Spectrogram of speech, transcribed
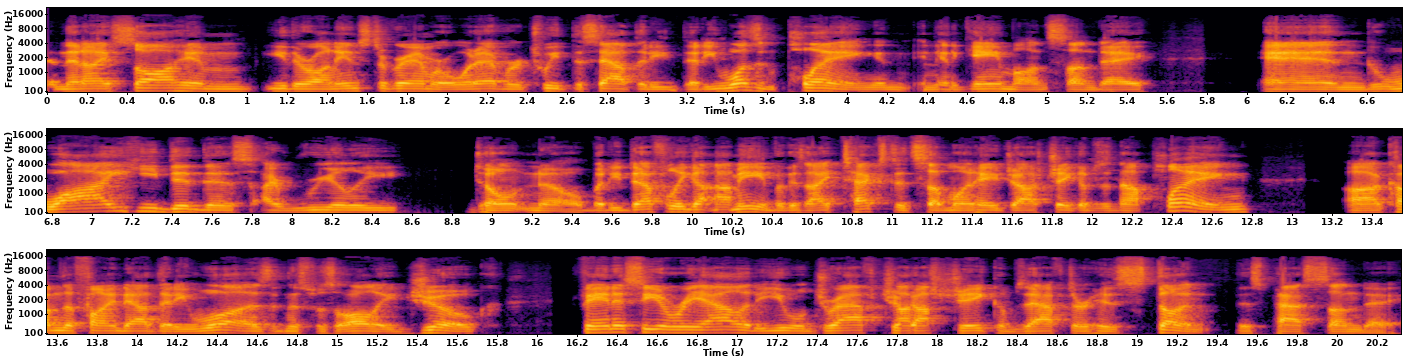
and then I saw him either on Instagram or whatever tweet this out that he that he wasn't playing in, in a game on Sunday, and why he did this I really don't know. But he definitely got me because I texted someone, "Hey, Josh Jacobs is not playing." Uh, come to find out that he was, and this was all a joke. Fantasy or reality, you will draft Josh Jacobs after his stunt this past Sunday.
